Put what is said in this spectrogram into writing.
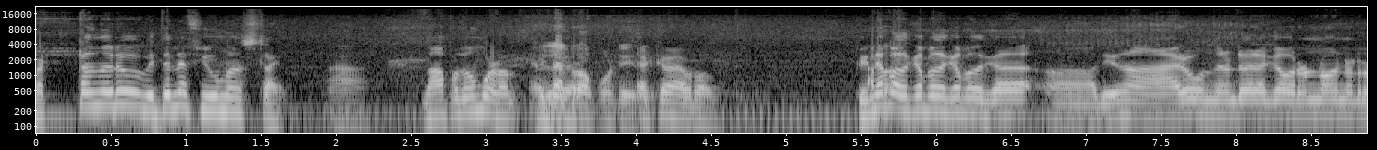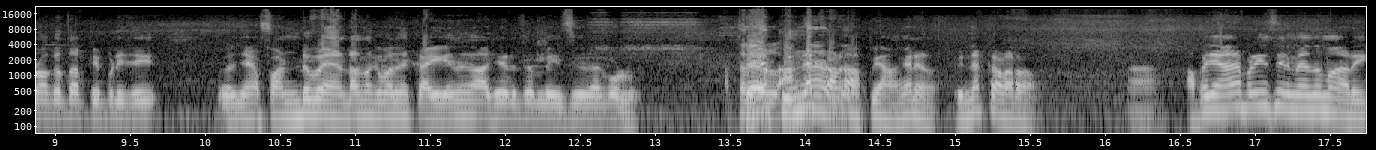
പെട്ടെന്നൊരു within a few months time നാൽപ്പതും പടം. എല്ലാം ഡ്രോപ്പ് പിന്നെ പതുക്കെ പതുക്കെ പതുക്കെ അതിൽ നിന്ന് ആരോ ഒന്ന് രണ്ട് പേരൊക്കെ ഒരെണ്ണോ രണ്ടെണ്ണോ ഒക്കെ തപ്പിപ്പിടിച്ച് ഞാൻ ഫണ്ട് വേണ്ടെന്നൊക്കെ പറഞ്ഞ് കയ്യിൽ നിന്ന് കാശ് എടുത്ത് റിലീസ് ചെയ്തൊക്കെ ഉള്ളൂ. പിന്നെ അപ്പൊ അങ്ങനെയാണ്. പിന്നെ കളറാണ് ആ. അപ്പോൾ ഞാനപ്പോൾ ഈ സിനിമയിൽ നിന്ന് മാറി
